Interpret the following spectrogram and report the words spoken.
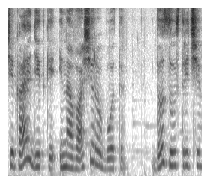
Чекаю, дітки, і на ваші роботи. До зустрічі!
